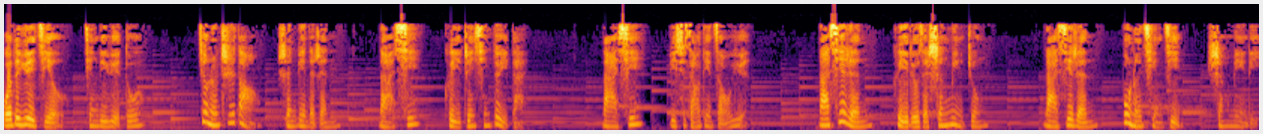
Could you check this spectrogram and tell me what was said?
活得越久，经历越多，就能知道身边的人哪些可以真心对待，哪些必须早点走远，哪些人可以留在生命中，哪些人不能请进生命里。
